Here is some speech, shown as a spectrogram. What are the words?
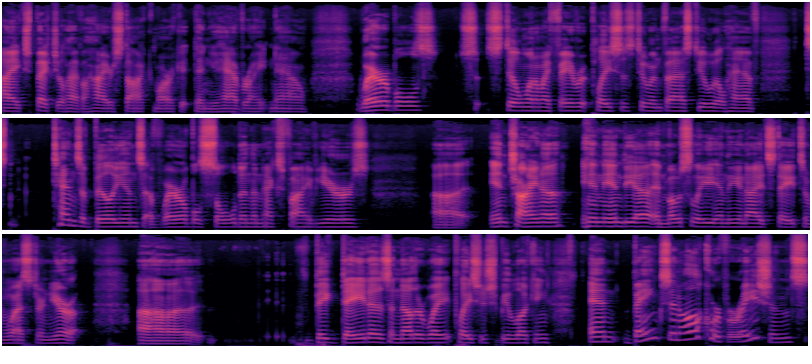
I expect you'll have a higher stock market than you have right now. Wearables, still one of my favorite places to invest. You will have t- tens of billions of wearables sold in the next five years uh, in China, in India, and mostly in the United States and Western Europe. Uh, big data is another way place you should be looking, and banks and all corporations,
